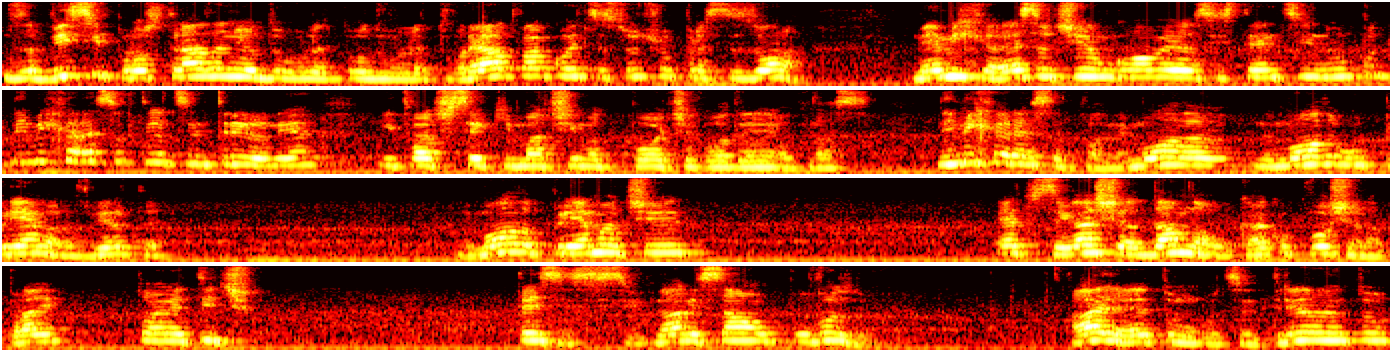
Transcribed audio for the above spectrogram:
зависи, просто трябва да ни удовлетворява това, което се случва през сезона. Ме ми харесва, че имам голови асистенции, но пък не ми харесват тия центрирания и това, че всеки матч имат повече владение от нас. Не ми харесва това, не мога да, не мога да го приема, разбирате Не мога да приема, че ето сега ще я дам на Лукако, какво ще направи? Той не тича. Те си свикнали само по въздух. Айде, ето му го центрирането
